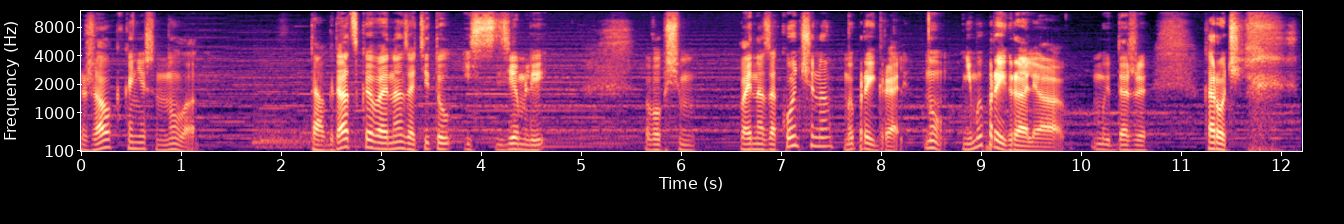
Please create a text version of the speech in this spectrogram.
Жалко, конечно, ну ладно. Так, датская война за титул из земли... В общем, война закончена, мы проиграли. Ну, не мы проиграли, а мы даже... Короче,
